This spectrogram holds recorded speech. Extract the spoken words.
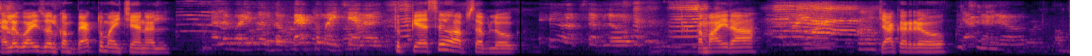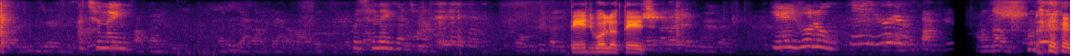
Hello guys welcome back to my channel तो कैसे हो आप सब लोग? अमायरा क्या कर रहे हो? कुछ नहीं। कुछ नहीं कर तेज बोलो तेज। ये बोलो।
